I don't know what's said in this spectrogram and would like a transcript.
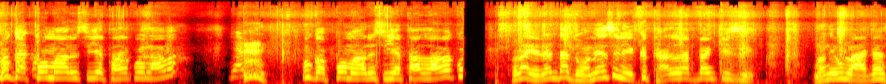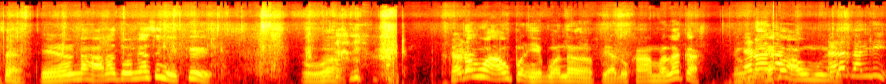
હું ગપ્પો મારું છું યાર થાળ કોઈ લાવે? હું? ગપ્પો મારું છું યાર થાળ લાવે કોઈ? પેલા એરંડા જોમ્યા છે ને એક થાળ લાવવાનું કીધી મને એવું લાગે છે એરંડા હારા જોમ્યા છે ને એક. ઓહો. હેડો હું આવું પણ એ બોને પેડો ખા મળે કા? હેડો, આવું હું હેડો જલ્દી.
